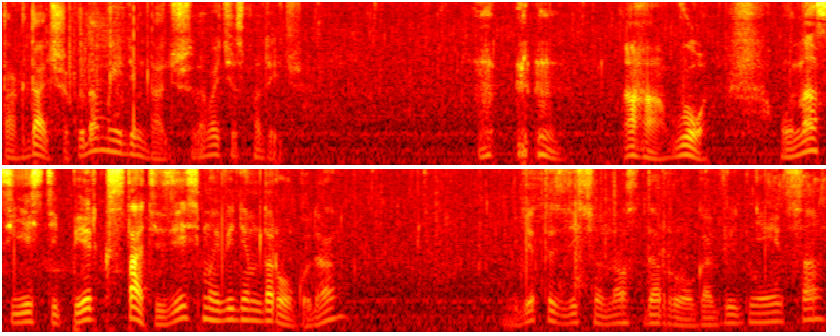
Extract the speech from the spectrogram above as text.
Так, дальше. Куда мы едем дальше? Давайте смотреть. ага, вот. У нас есть теперь... Кстати, здесь мы видим дорогу, да? Где-то здесь у нас дорога виднеется.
